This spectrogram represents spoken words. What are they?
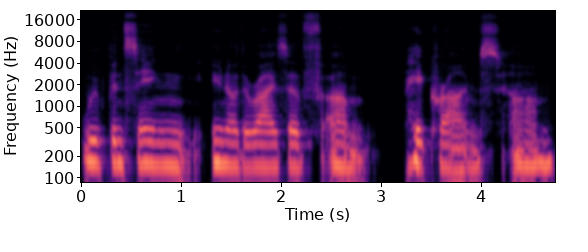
we've been seeing, you know, the rise of um, hate crimes um,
